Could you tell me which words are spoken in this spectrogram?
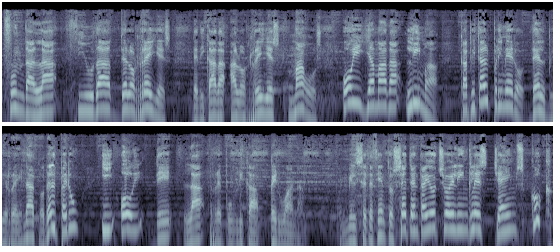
funda la Ciudad de los Reyes, dedicada a los Reyes Magos, hoy llamada Lima, capital primero del Virreinato del Perú y hoy de la República Peruana. En 1778 el inglés James Cook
